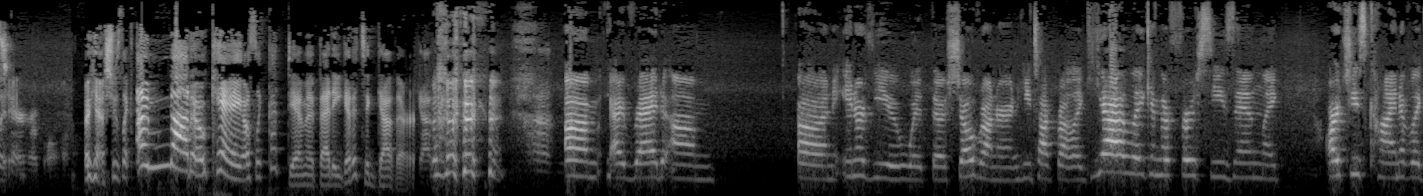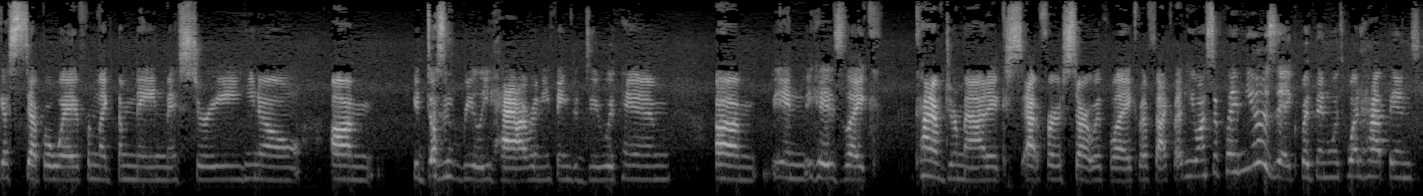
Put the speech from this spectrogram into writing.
it's it in." terrible. Oh, yeah, she's like, I'm not okay. I was like, God damn it, Betty, get it together. Um, I read um, uh, an interview with the showrunner, and he talked about like, yeah, like in their first season, like Archie's kind of like a step away from like the main mystery. You know, um, it doesn't really have anything to do with him. Um, in his like kind of dramatics at first start with like the fact that he wants to play music, but then with what happens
